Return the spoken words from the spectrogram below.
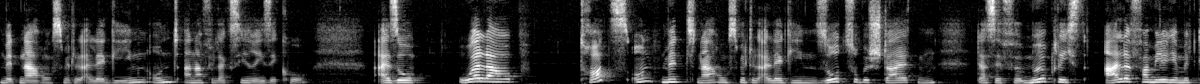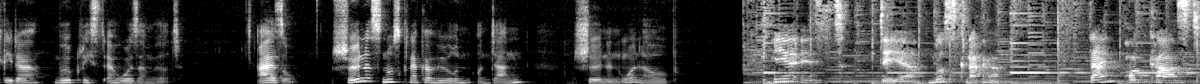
mit Nahrungsmittelallergien und Anaphylaxie-Risiko. Also Urlaub trotz und mit Nahrungsmittelallergien so zu gestalten, dass er für möglichst alle Familienmitglieder möglichst erholsam wird. Also, schönes Nussknacker hören und dann schönen Urlaub. Hier ist der Nussknacker dein Podcast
